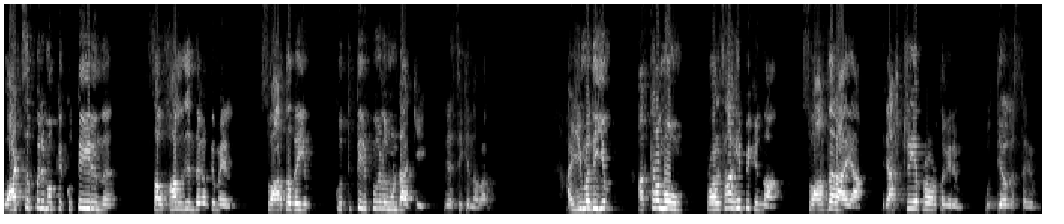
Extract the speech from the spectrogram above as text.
വാട്സപ്പിലും ഒക്കെ കുത്തിയിരുന്ന് സൗഹാർദ്ദ ചിന്തകൾക്ക് മേൽ സ്വാർത്ഥതയും കുത്തിത്തിരിപ്പുകളും ഉണ്ടാക്കി രസിക്കുന്നവർ. അഴിമതിയും അക്രമവും പ്രോത്സാഹിപ്പിക്കുന്ന സ്വാർത്ഥരായ രാഷ്ട്രീയ പ്രവർത്തകരും ഉദ്യോഗസ്ഥരും.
